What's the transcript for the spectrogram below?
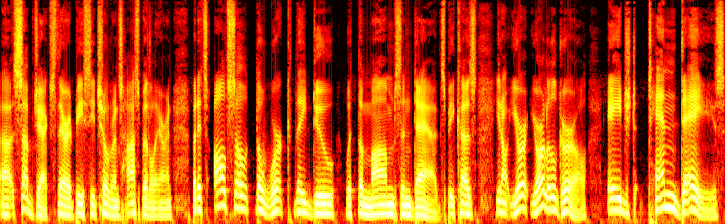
uh, subjects there at BC Children's Hospital, Erin, but it's also the work they do with the moms and dads because, you know, your, your little girl, aged 10 days,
